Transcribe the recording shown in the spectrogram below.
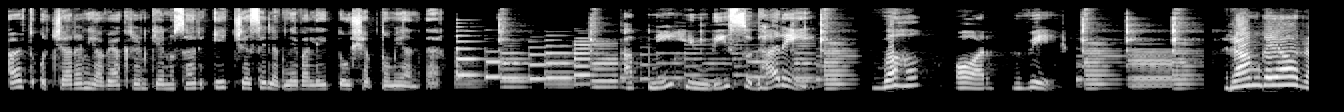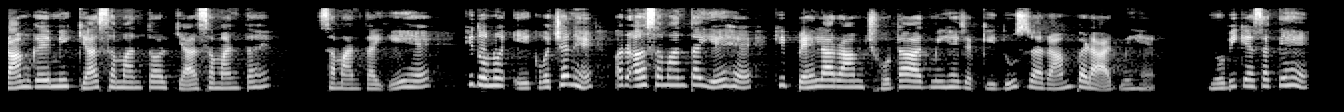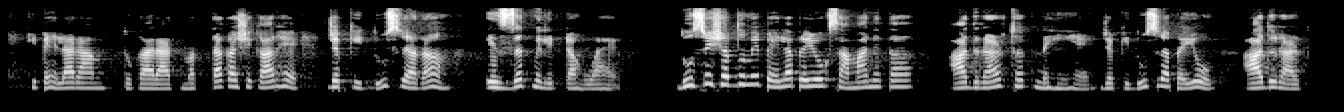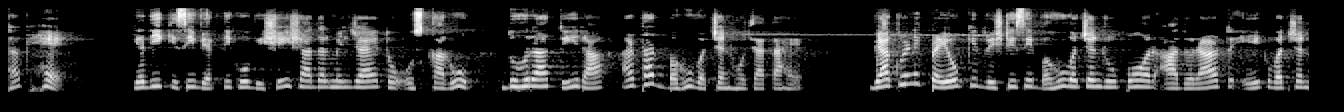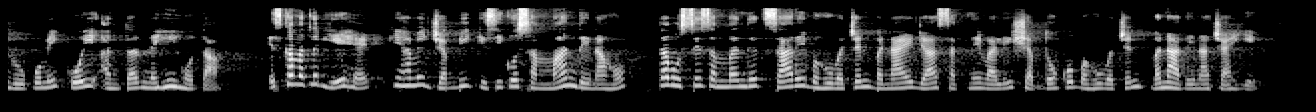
अर्थ, उच्चारण या व्याकरण के अनुसार एक जैसे लगने वाले दो शब्दों में अंतर। अपनी हिंदी सुधारें। वह और वे। राम गया और राम गए में क्या समानता और क्या समानता है? समानता ये है कि दोनों एक वचन है और असमानता यह है कि पहला राम छोटा आदमी है, जबकि दूसरा राम बड़ा आदमी है। यो भी कह सकते हैं कि पहला राम तुकारात्मकता का शिकार है, जबकि दूसरा राम इज़्ज़त में लिपटा हुआ है। दूसरे शब्दों में पहला प्रयोग सामान्यतः आदरार्थक नहीं है, जबकि दूसरा प्रयोग आदरार्थक है। यदि किसी व्यक्ति को विशेष आदर मिल जाए तो उसका रूप दोहरा, तेरा अर्थात बहुवचन हो जाता है। व्याकरणिक प्रयोग की दृष्टि से बहुवचन रूपों और आदरार्थ एक वचन रूपों में कोई अंतर नहीं होता। इसका मतलब ये है कि हमें जब भी किसी को सम्मान देना हो, तब उससे संबंधित सारे बहुवचन बनाए जा सकने वाले शब्दों को बहुवचन बना देना चाहिए।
